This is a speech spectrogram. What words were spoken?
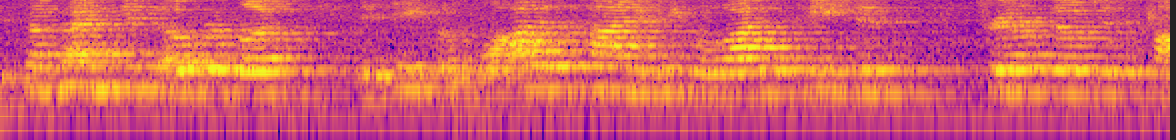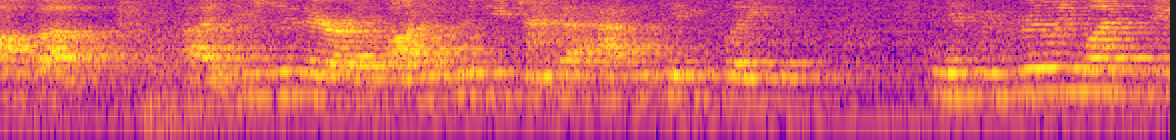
It sometimes gets overlooked. It takes a lot of the time, it takes a lot of patience. Trails don't just pop up. Uh, usually there are a lot of procedures that have to take place. And if we really want to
